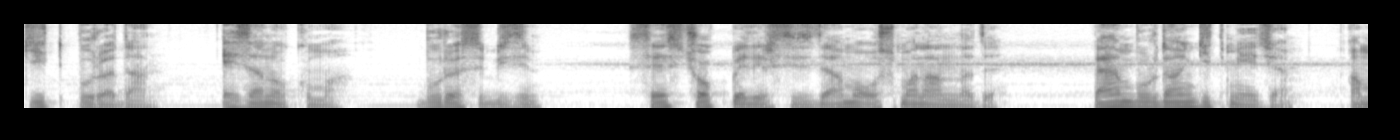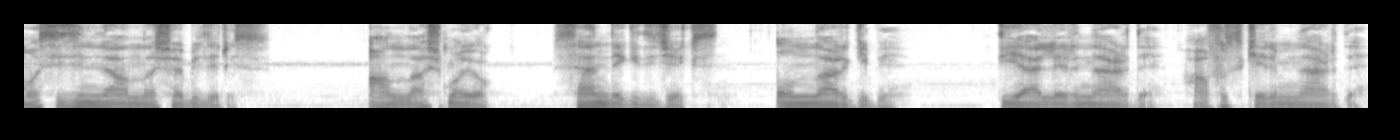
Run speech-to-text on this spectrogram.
Git buradan. Ezan okuma. Burası bizim. Ses çok belirsizdi ama Osman anladı. Ben buradan gitmeyeceğim ama sizinle anlaşabiliriz. Anlaşma yok. Sen de gideceksin. Onlar gibi. Diğerleri nerede? Hafız Kerim nerede?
